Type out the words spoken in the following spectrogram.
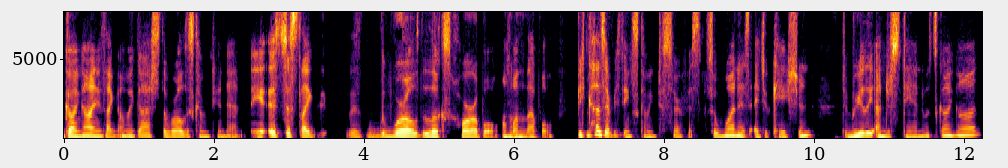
going on. It's like oh my gosh the world is coming to an end. It's just like the, world looks horrible on one level because everything's coming to surface. So, one is education to really understand what's going on,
